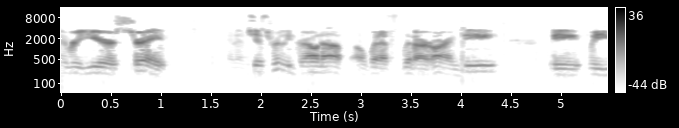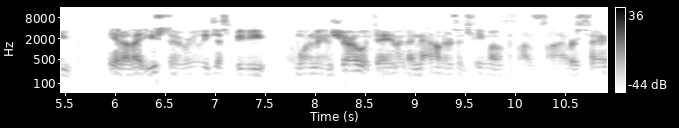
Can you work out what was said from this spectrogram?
every year straight, and have just really grown up uh, with with our R and D. We we you know that used to really just be one man show with David, and now there's a team of, of five or six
